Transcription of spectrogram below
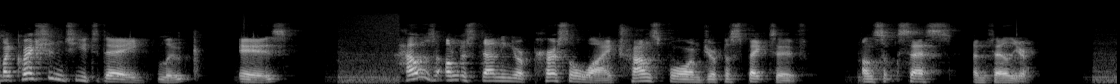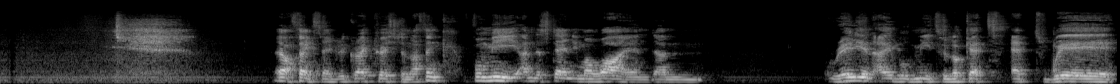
my question to you today, Luke, is how has understanding your personal why transformed your perspective on success and failure? Yeah, thanks, Andrew. Great question. I think for me, understanding my why and um, really enabled me to look at at where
